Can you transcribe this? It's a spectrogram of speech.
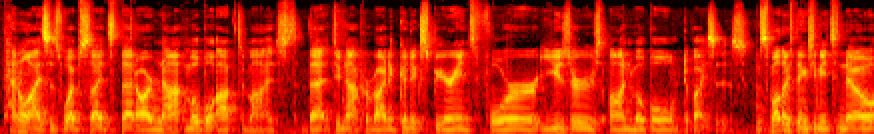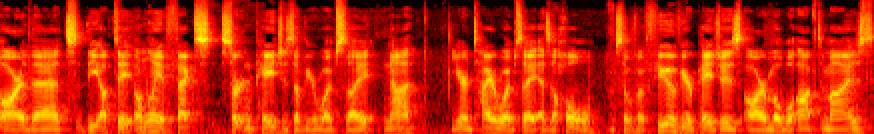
penalizes websites that are not mobile optimized, that do not provide a good experience for users on mobile devices. Some other things you need to know are that the update only affects certain pages of your website, not your entire website as a whole. So if a few of your pages are mobile optimized,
